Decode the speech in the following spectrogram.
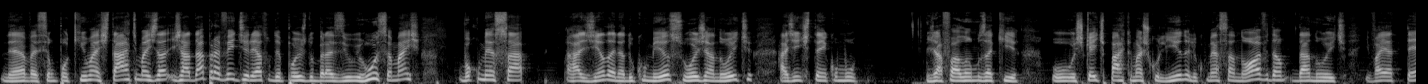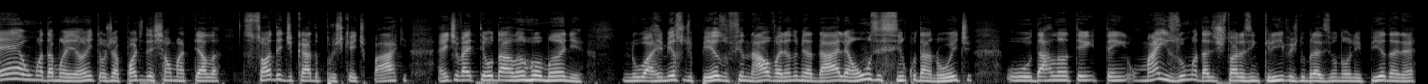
né? Vai ser um pouquinho mais tarde, mas já, dá para ver direto depois do Brasil e Rússia. Mas vou começar a agenda, né? Do começo, hoje à noite. A gente tem como já falamos aqui o skate park masculino, ele começa às 9 da, da noite e vai até uma da manhã, então já pode deixar uma tela só dedicada para o skate park. A gente vai ter o Darlan Romani no arremesso de peso final, valendo medalha, 11 h 05 da noite. O Darlan tem, tem mais uma das histórias incríveis do Brasil na Olimpíada, né?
